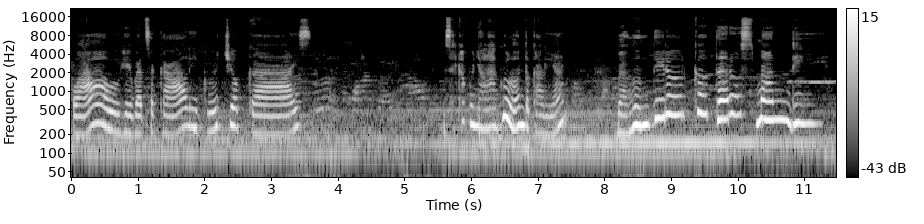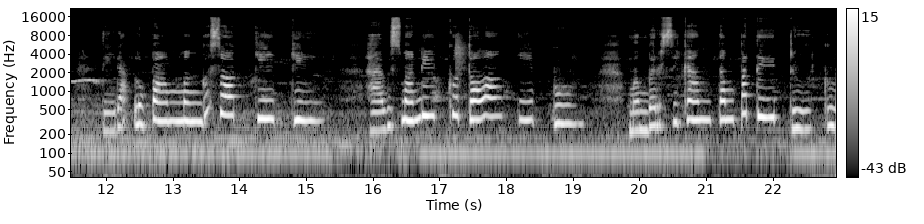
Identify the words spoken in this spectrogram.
Wow, hebat sekali. Good job, guys. Miss Rika punya lagu loh untuk kalian. Bangun tidurku terus mandi. Tidak lupa menggosok gigi. Habis mandi ku tolong ibu membersihkan tempat tidurku.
